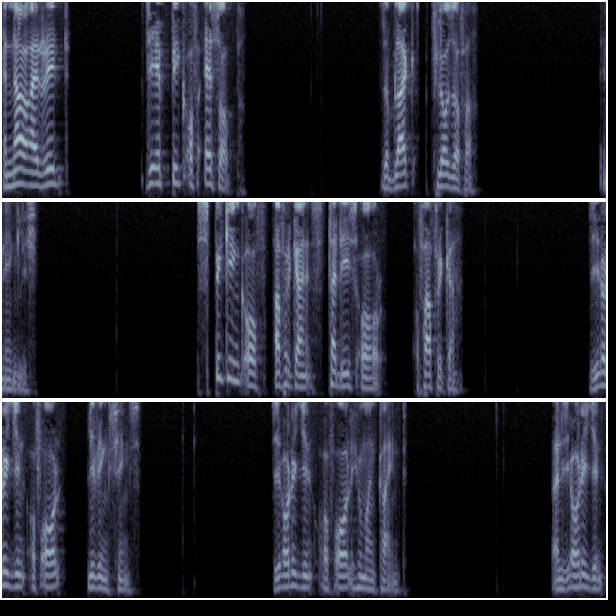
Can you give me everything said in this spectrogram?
And now I read the Epic of Aesop, the black philosopher in English. Speaking of African studies or of Africa, the origin of all living things, the origin of all humankind, and the origin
